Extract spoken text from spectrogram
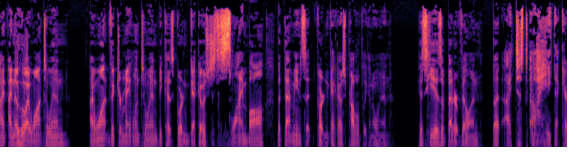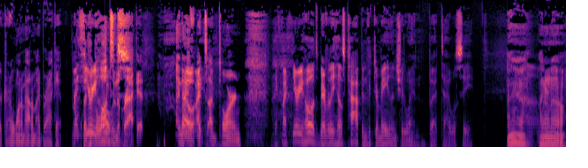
I, I know who I want to win. I want Victor Maitland to win because Gordon Gekko is just a slime ball, but that means that Gordon Gekko is probably going to win because he is a better villain. But I just, oh, I hate that character. I want him out of my bracket. My theory he belongs in the bracket. I know. I, I'm torn. If my theory holds, Beverly Hills Cop and Victor Maitland should win, but uh, we'll see. Yeah, I don't know.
